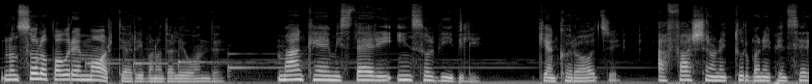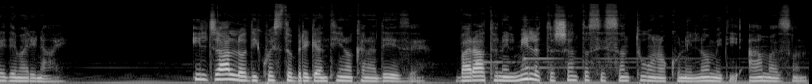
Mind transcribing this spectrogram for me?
Non solo paura e morte arrivano dalle onde, ma anche misteri insolvibili che ancora oggi affascinano e turbano i pensieri dei marinai. Il giallo di questo brigantino canadese, varato nel 1861 con il nome di Amazon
